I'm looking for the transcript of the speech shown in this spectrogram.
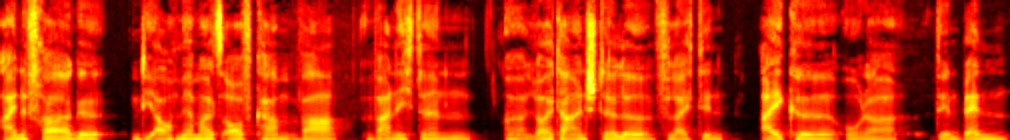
Eine Frage, die auch mehrmals aufkam, war, wann ich denn äh, Leute einstelle, vielleicht den Eike oder den Ben.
